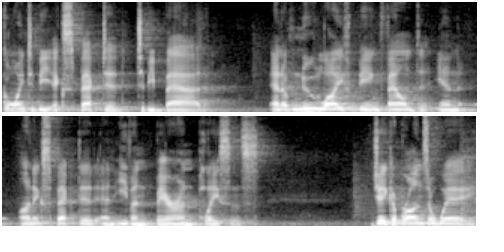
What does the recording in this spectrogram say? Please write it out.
going to be expected to be bad, and of new life being found in unexpected and even barren places. Jacob runs away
